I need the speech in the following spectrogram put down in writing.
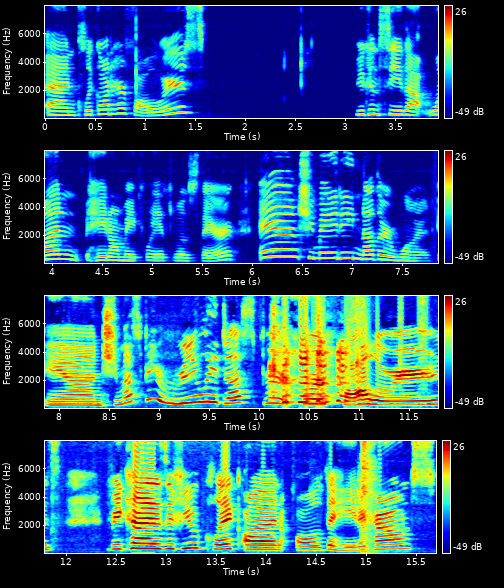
and click on her followers, you can see that one Hate on Mai Plays was there, and she made another one. And she must be really desperate for followers because if you click on all the hate accounts,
